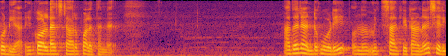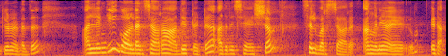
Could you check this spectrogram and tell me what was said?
പൊടിയാണ് ഈ ഗോൾഡൻ സ്റ്റാർ പോലെ തന്നെ. അത് രണ്ടും കൂടി ഒന്ന് മിക്സ് ആക്കിയിട്ടാണ് ശരിക്കും ഇടേണ്ടത്. അല്ലെങ്കിൽ ഗോൾഡൻ സ്റ്റാർ ആദ്യം ഇട്ടിട്ട് അതിന് ശേഷം സിൽവർ സ്റ്റാർ അങ്ങനെയായും ഇടാം.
